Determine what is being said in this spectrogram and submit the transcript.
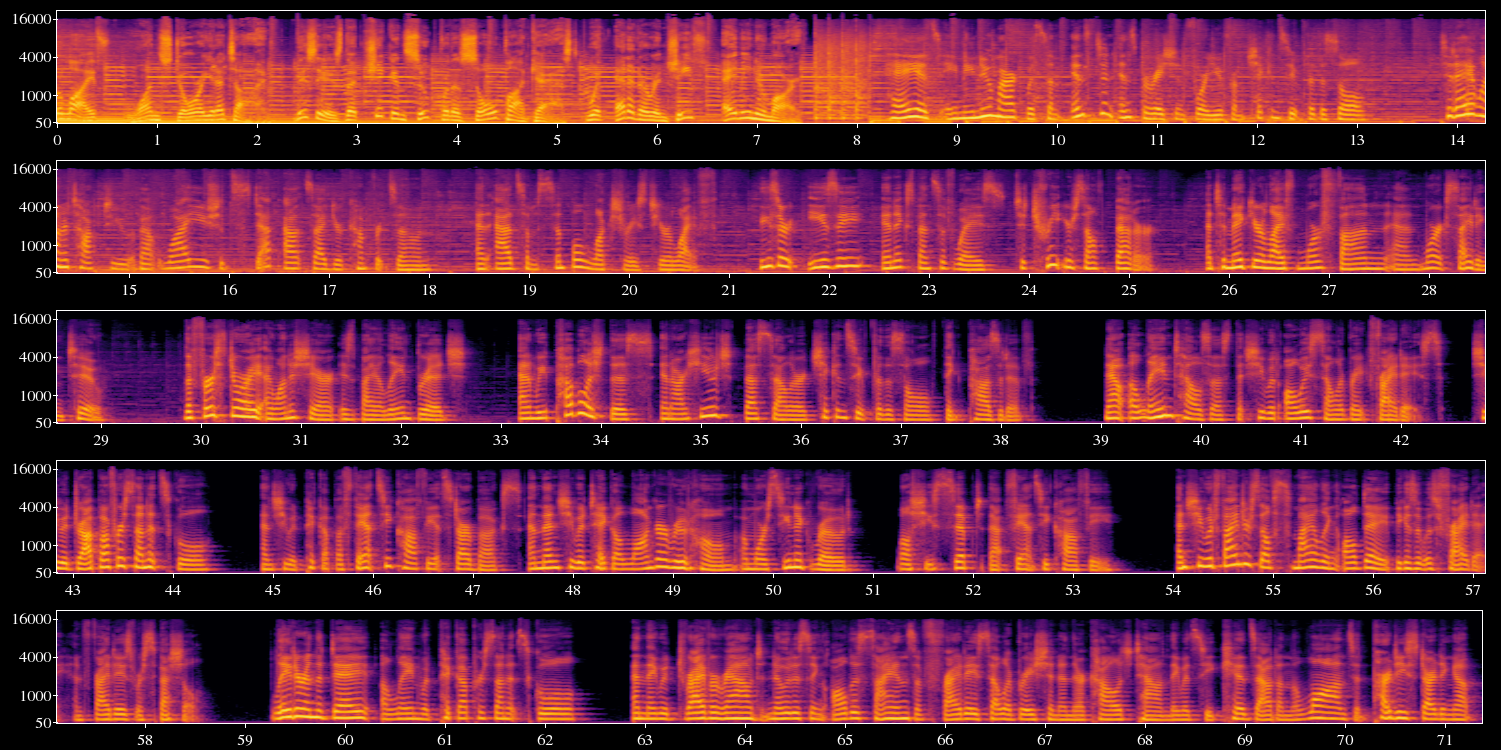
Your life one story at a time. This is the Chicken Soup for the Soul podcast with editor in chief, Amy Newmark. Hey, it's Amy Newmark with some instant inspiration for you from Chicken Soup for the Soul. Today, I want to talk to you about why you should step outside your comfort zone and add some simple luxuries to your life. These are easy, inexpensive ways to treat yourself better and to make your life more fun and more exciting, too. The first story I want to share is by Elaine Bridge, and we published this in our huge bestseller, Chicken Soup for the Soul Think Positive. Now, Elaine tells us that she would always celebrate Fridays. She would drop off her son at school and she would pick up a fancy coffee at Starbucks, and then she would take a longer route home, a more scenic road, while she sipped that fancy coffee. And she would find herself smiling all day because it was Friday, and Fridays were special. Later in the day, Elaine would pick up her son at school and they would drive around noticing all the signs of Friday celebration in their college town. They would see kids out on the lawns and parties starting up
